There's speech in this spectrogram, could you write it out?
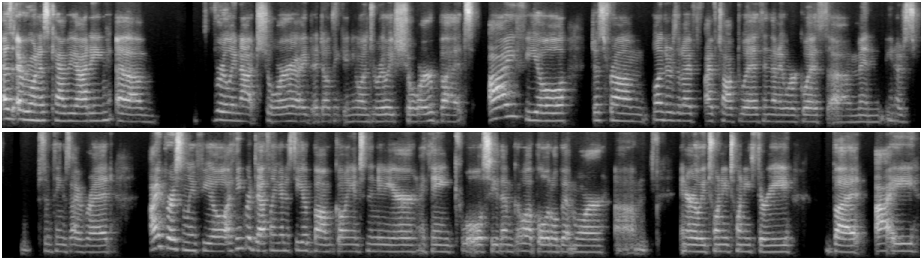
as everyone is caveating, um, really not sure. I, I don't think anyone's really sure, but I feel just from lenders that I've I've talked with and that I work with, um, and you know, just some things I've read. I personally feel I think we're definitely going to see a bump going into the new year. I think we'll, we'll see them go up a little bit more um, in early 2023, but I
